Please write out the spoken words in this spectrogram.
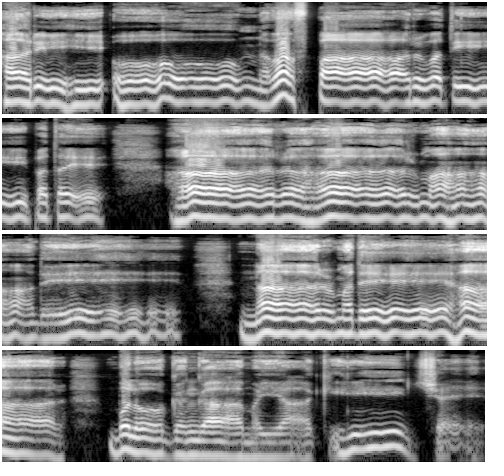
हरि ओम नमः पार्वती पते हर हर महादेव। नर्मदे हर। बोलो गंगा मैया की जय।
